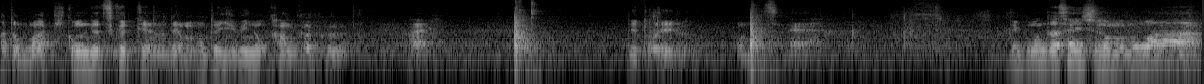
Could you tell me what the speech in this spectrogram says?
あと巻き込んで作ってるのでも本当指の感覚、はい、で取れるものですね。で権田選手のものは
